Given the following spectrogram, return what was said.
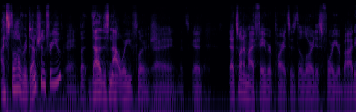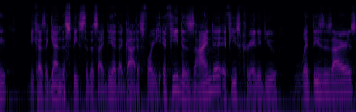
I still have redemption for you, Right. but that is not where you flourish. Right. That's good. That's one of my favorite parts is the Lord is for your body because again, this speaks to this idea that God is for you. If he designed it, if he's created you with these desires,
